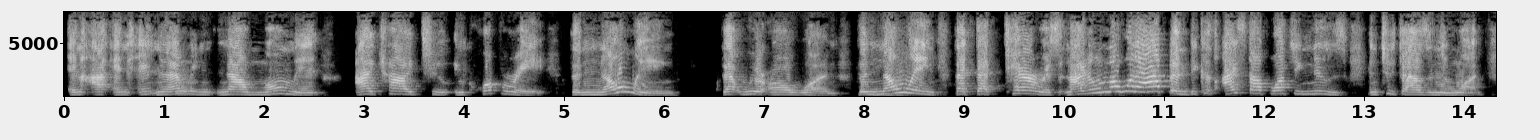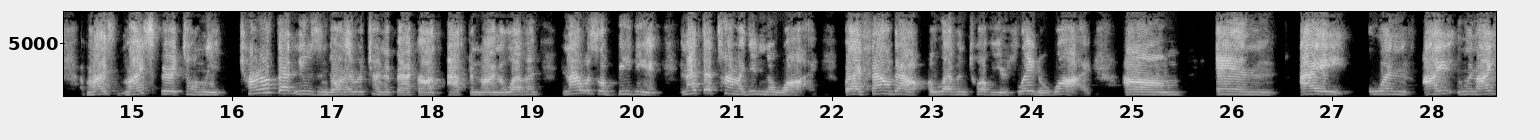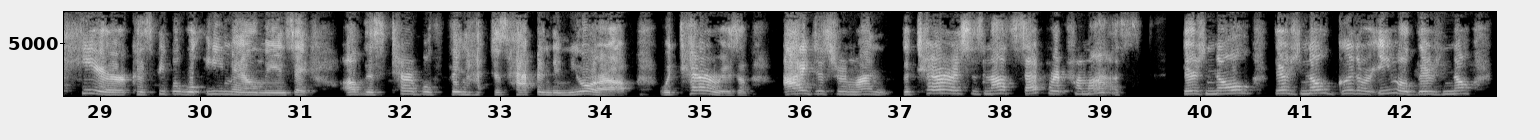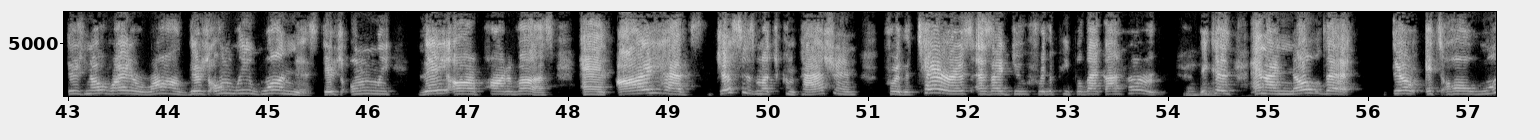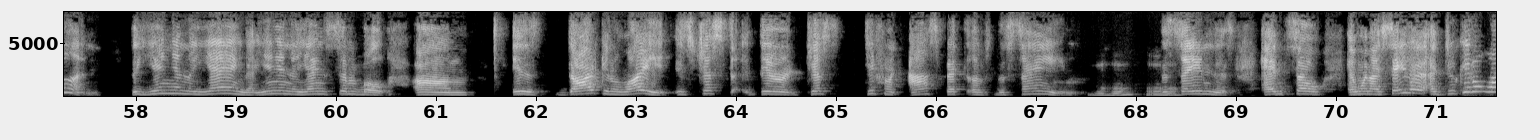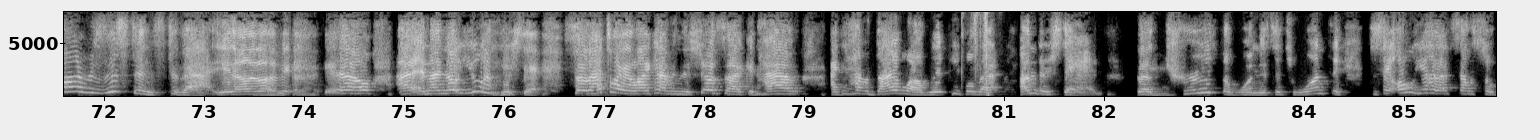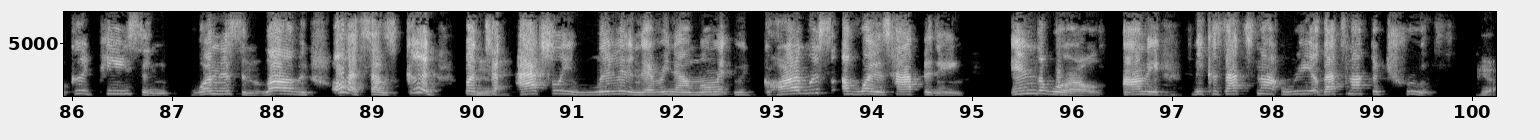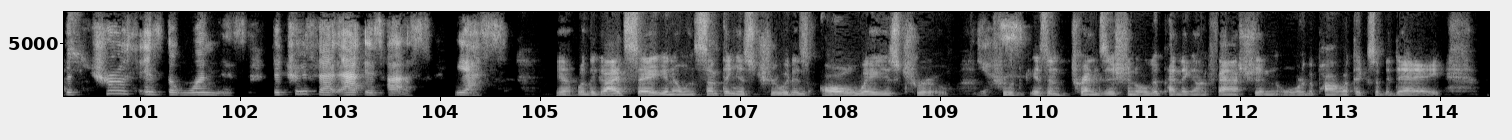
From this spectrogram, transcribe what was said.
And i and, and every now moment i try to incorporate the knowing that we're all one. The mm-hmm. knowing that that terrorist, and I don't know what happened because I stopped watching news in 2001. My, my spirit told me, turn off that news and don't ever turn it back on after 9 11. And I was obedient. And at that time, I didn't know why. But I found out 11, 12 years later why. Um, and I, when I when I hear because people will email me and say, "Oh, this terrible thing just happened in Europe with terrorism," I just remind the terrorist is not separate from us. There's no there's no good or evil. There's no there's no right or wrong. There's only oneness. There's only they are part of us. And I have just as much compassion for the terrorists as I do for the people that got hurt. Mm-hmm. Because and I know that there it's all one. The yin and the yang, the yin and the yang symbol um, is dark and light. It's just they're just different aspect of the same mm-hmm, mm-hmm. the sameness and so and when i say that i do get a lot of resistance to that you know I mean, you know I, and i know you understand so that's why i like having this show so i can have i can have a dialogue with people that understand the mm-hmm. truth of oneness it's one thing to say oh yeah that sounds so good peace and oneness and love and oh that sounds good but yeah. to actually live it in every now moment regardless of what is happening in the world on the because that's not real that's not the truth yes. the truth is the oneness the truth that that is us yes yeah when the guides say you know when something is true it is always true yes. truth isn't transitional depending on fashion or the politics of the day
